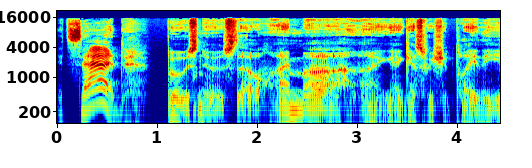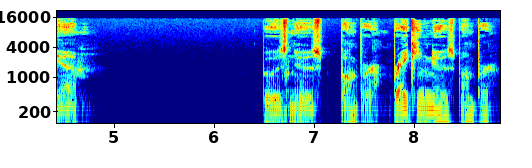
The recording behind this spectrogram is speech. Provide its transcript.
It's sad booze news, though. I'm. Uh, I, I guess we should play the. Uh, Booze News bumper, breaking news bumper.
